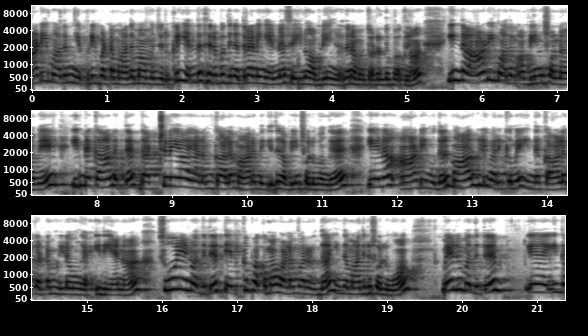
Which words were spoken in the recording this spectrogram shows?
ஆடி மாதம் எப்படிப்பட்ட மாதமாக அமைஞ்சிருக்கு? எந்த சிறப்பு தினத்தில் நீங்கள் என்ன செய்யணும் அப்படிங்கிறத நம்ம தொடர்ந்து பார்க்கலாம். இந்த ஆடி மாதம் அப்படின்னு சொன்னாவே இந்த காலத்தை தட்சிணையாயனம் காலம் ஆரம்பிக்குது அப்படின்னு சொல்லுவாங்க. ஏன்னா ஆடி முதல் மார்கழி வரைக்குமே இந்த காலகட்டம் நிலவுங்க. இது ஏன்னா சூரியன் வந்துட்டு தெற்கு பக்கமாக வளம் வர்றது தான் இந்த மாதிரி சொல்லுவோம். மேலும் வந்துட்டு இந்த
